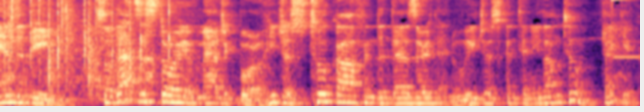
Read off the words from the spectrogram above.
in the deep. So that's the story of Magic Burro. He just took off in the desert, and we just continued on to him. Thank you.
